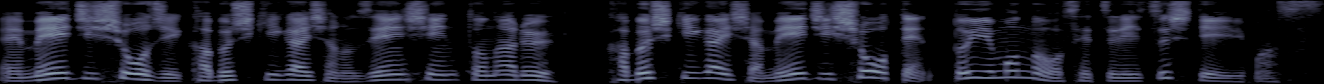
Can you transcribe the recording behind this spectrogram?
明治商事株式会社の前身となる株式会社明治商店というものを設立しています。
